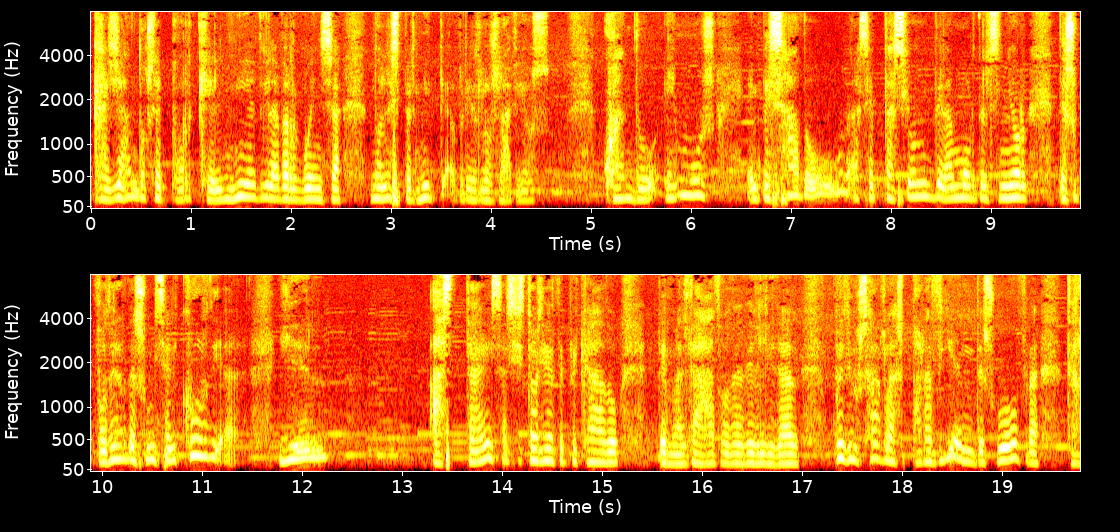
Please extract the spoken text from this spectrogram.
callándose porque el miedo y la vergüenza no les permite abrir los labios. Cuando hemos empezado una aceptación del amor del Señor, de su poder, de su misericordia, y Él hasta esas historias de pecado, de maldad o de debilidad, puede usarlas para bien de su obra, del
